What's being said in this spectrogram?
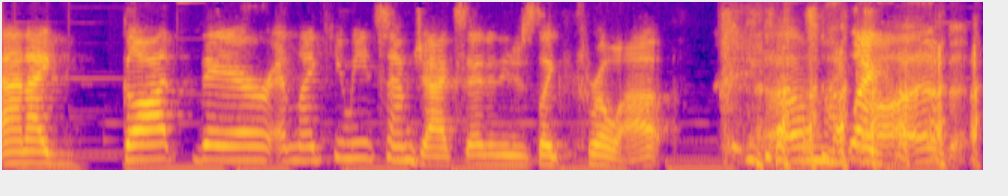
And i got there and like you meet sam jackson and you just like throw up. Oh my Like- god.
